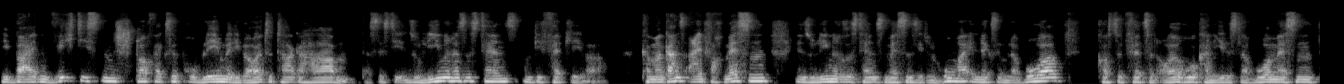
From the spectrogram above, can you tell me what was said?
die beiden wichtigsten Stoffwechselprobleme, die wir heutzutage haben, das ist die Insulinresistenz und die Fettleber. Kann man ganz einfach messen. Insulinresistenz messen Sie den HOMA-Index im Labor, kostet 14 Euro, kann jedes Labor messen.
